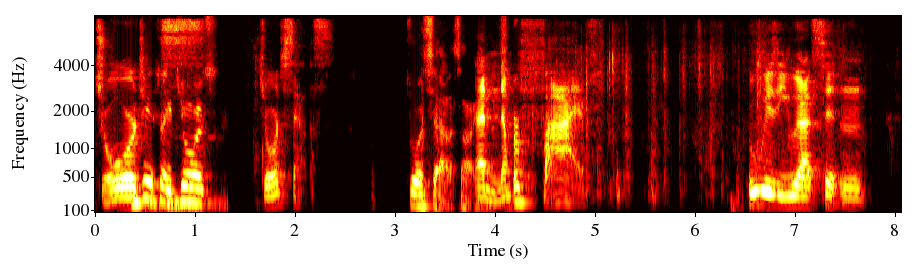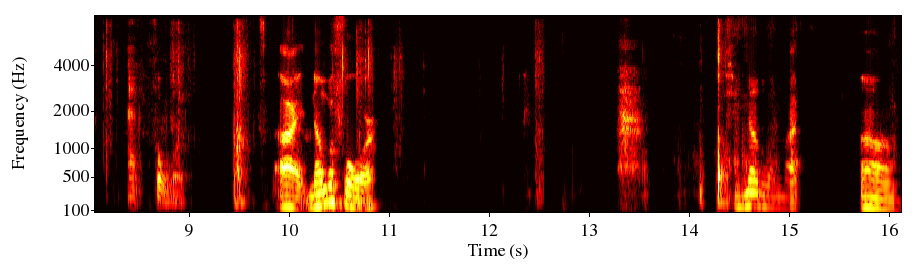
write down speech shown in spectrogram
George. did say George George Salas. George Salas. All right. At number five. Who is you got sitting at four? All right, number four. She's another one of my um,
